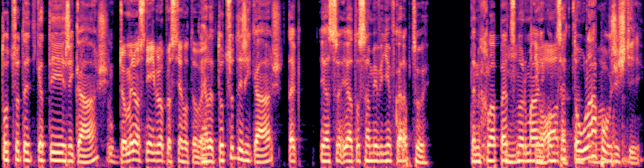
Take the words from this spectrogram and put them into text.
to, co teďka ty říkáš... Domino z něj byl prostě hotový. Ale to, co ty říkáš, tak já, jsem, já to sami vidím v Karabcovi. Ten chlapec hmm. normálně, jo, on se toulá po hřišti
